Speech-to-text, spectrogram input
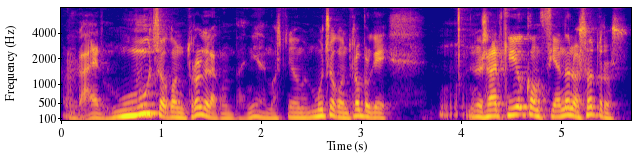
a ver, mucho control de la compañía. Hemos tenido mucho control porque nos han adquirido confiando en nosotros.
